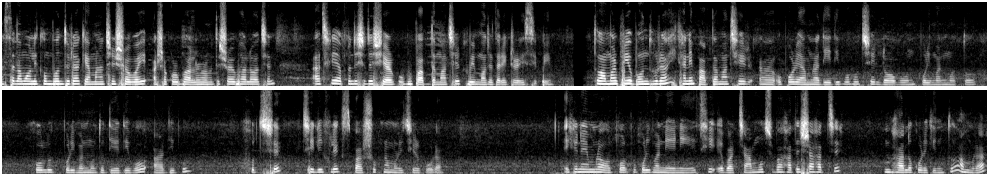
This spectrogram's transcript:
আসসালামু আলাইকুম বন্ধুরা, কেমন আছেন সবাই? আশা করব আল্লাহর রহমতে সবাই ভালো আছেন। আজকে আপনাদের সাথে শেয়ার করব পাবদা মাছের খুবই মজাদার একটা রেসিপি তো আমার প্রিয় বন্ধুরা, এখানে পাবদা মাছের উপরে আমরা দিয়ে দিব হচ্ছে লবণ পরিমাণ মতো, হলুদ পরিমাণ মতো দিয়ে দিব আর দিব হচ্ছে চিলি ফ্লেক্স বা শুকনো মরিচের গুঁড়া। এখানে আমরা অল্প অল্প পরিমাণ নিয়ে নিয়েছি। এবার চামচ বা হাতের সাহায্যে ভালো করে কিন্তু আমরা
